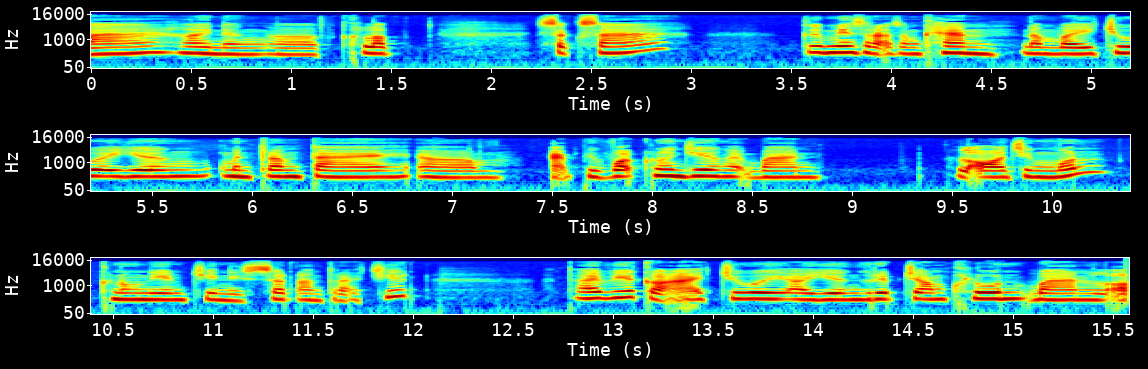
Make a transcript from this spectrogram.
លាហើយនឹងក្លឹបសិក្សា គឺមានសារៈសំខាន់ដើម្បីជួយយើងមិនត្រឹមតែអភិវឌ្ឍខ្លួនយើងឲ្យបានល្អជាងមុនក្នុងនាមជានិស្សិតអន្តរជាតិតែវាក៏អាចជួយឲ្យយើងរៀបចំខ្លួនបានល្អ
